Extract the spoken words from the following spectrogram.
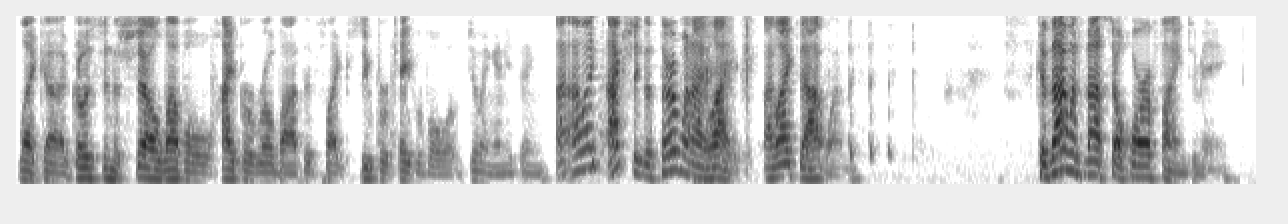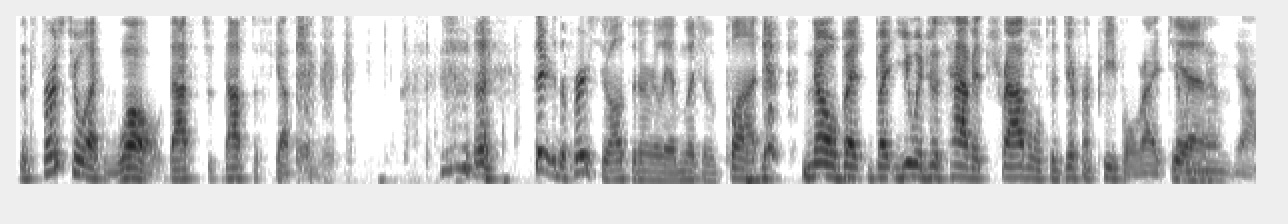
like a Ghost in the Shell level hyper robot that's like super capable of doing anything. I, I like actually the third one. I like. I like that one because that one's not so horrifying to me. The first two are like, whoa, that's that's disgusting. The first two also don't really have much of a plot. no, but but you would just have it travel to different people, right? Killing Yeah. them. Yeah.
